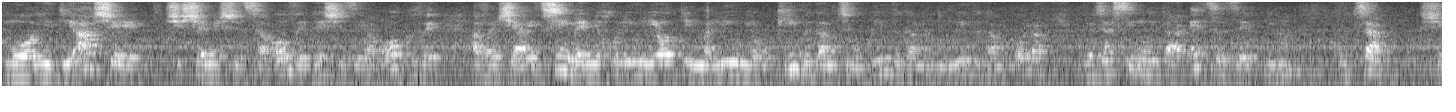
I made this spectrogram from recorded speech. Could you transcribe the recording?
כמו הידיעה ש, ששמש זה צהוב ודשא זה ירוק, ו, אבל שהעצים הם יכולים להיות עם עלים ירוקים וגם צהובים וגם אדומים וגם כל ה... בגלל זה עשינו את העץ הזה עם קבוצה של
